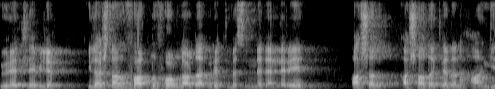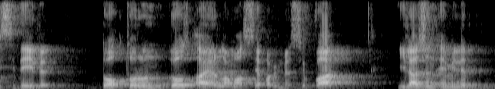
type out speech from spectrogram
üretilebilir. İlaçların farklı formlarda üretilmesinin nedenleri aşağı, aşağıdakilerden hangisi değildir? Doktorun doz ayarlaması yapabilmesi var. İlacın emilim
